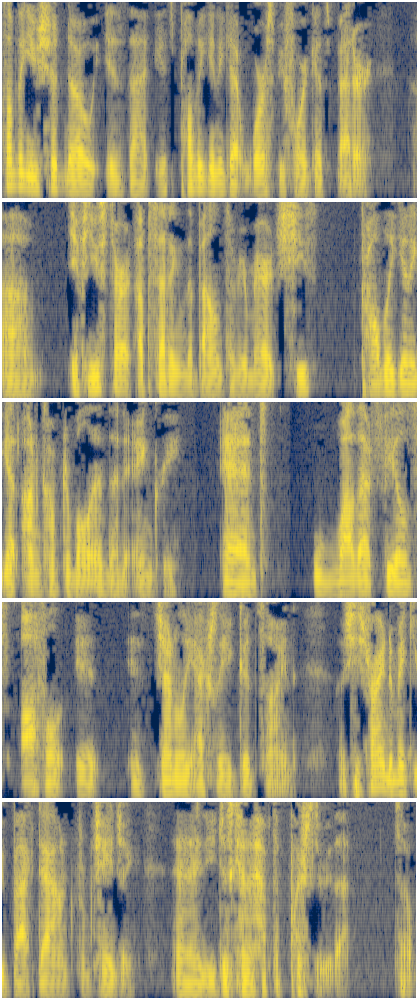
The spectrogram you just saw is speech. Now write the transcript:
something you should know is that it's probably going to get worse before it gets better um, if you start upsetting the balance of your marriage, she's probably going to get uncomfortable and then angry. And while that feels awful, it is generally actually a good sign. She's trying to make you back down from changing, and you just kind of have to push through that. So,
